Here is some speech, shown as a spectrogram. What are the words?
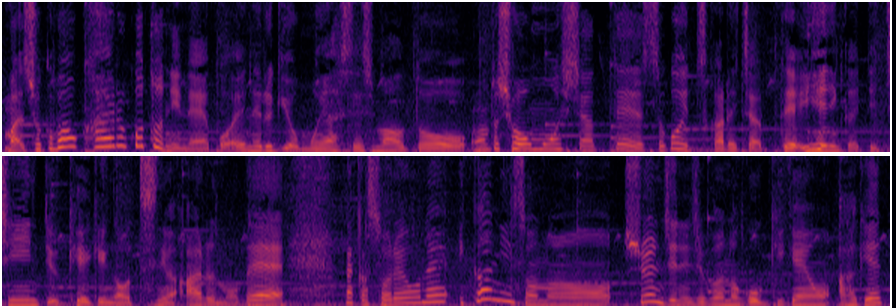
まあ、職場を変えることにねこうエネルギーを燃やしてしまうと本当消耗しちゃってすごい疲れちゃって家に帰ってチーンっていう経験が私にはあるのでなんかそれをねいかにその瞬時に自分のご機嫌を上げて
